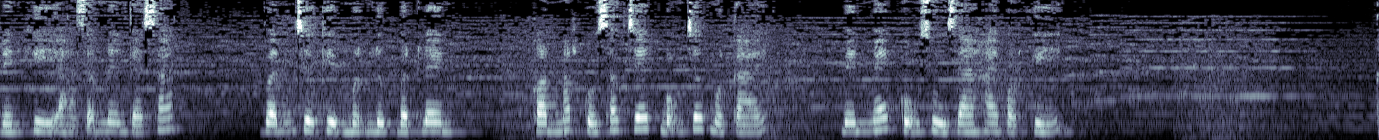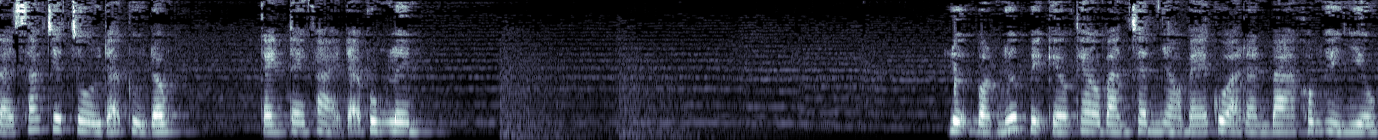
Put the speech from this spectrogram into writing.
Đến khi ả dẫm lên cái xác, vẫn chưa kịp mượn lực bật lên, con mắt của xác chết bỗng chớp một cái, bên mép cũng sùi ra hai bọt khí. Cái xác chết trôi đã cử động, cánh tay phải đã vung lên. Lượng bọt nước bị kéo theo bàn chân nhỏ bé của đàn bà không hề nhiều,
